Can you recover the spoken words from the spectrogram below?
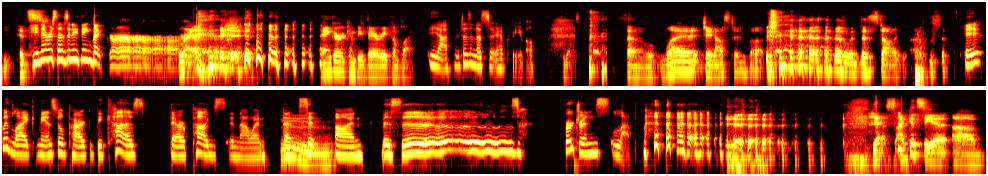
it's he never says anything but "Grrr." right. Anger can be very complex. yeah, it doesn't necessarily have to be evil. Yes. So what Jane Austen book would this dog love? It would like Mansfield Park because there are pugs in that one that sit Mm. on Mrs. Bertram's lap. yes, I could see it. Um,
